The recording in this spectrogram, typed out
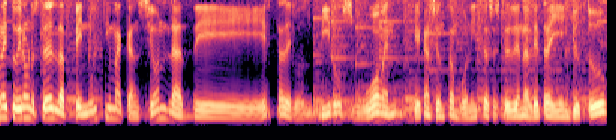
Tuvieron, ahí tuvieron ustedes la penúltima canción, la de esta de los Beatles Woman. Qué canción tan bonita. Si ustedes ven la letra ahí en YouTube,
